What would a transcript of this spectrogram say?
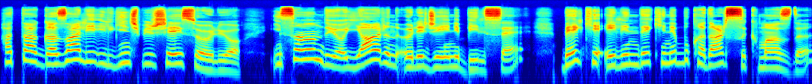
Hatta Gazali ilginç bir şey söylüyor. İnsan diyor yarın öleceğini bilse belki elindekini bu kadar sıkmazdı.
